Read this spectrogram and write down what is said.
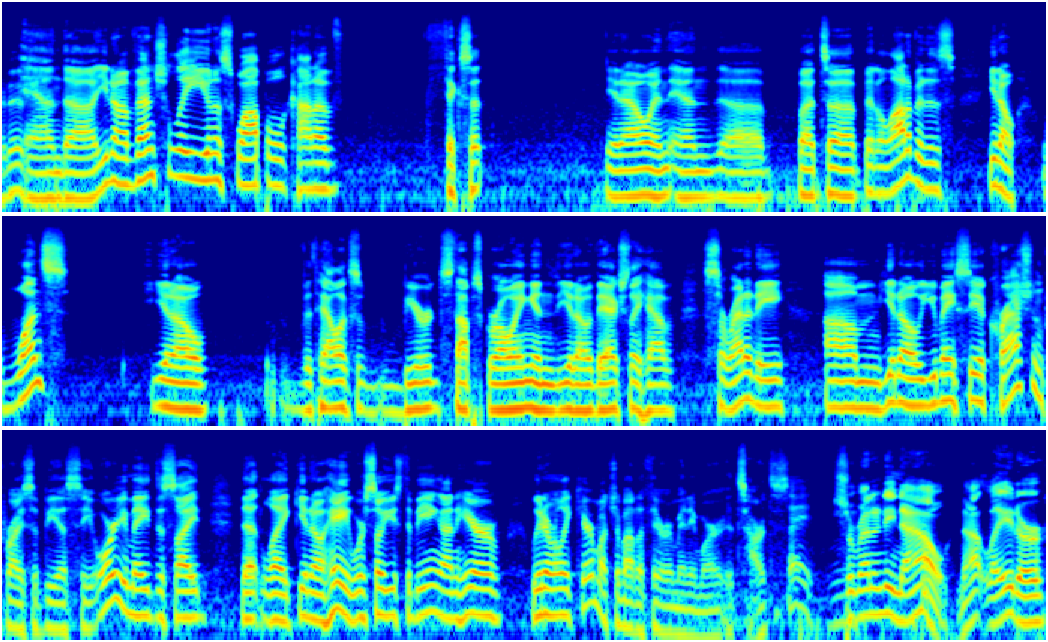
it is. and uh, you know eventually Uniswap will kind of fix it, you know, and and uh, but uh, but a lot of it is you know once you know Vitalik's beard stops growing and you know they actually have Serenity. Um, you know, you may see a crash in price of BSC, or you may decide that, like, you know, hey, we're so used to being on here, we don't really care much about Ethereum anymore. It's hard to say. Serenity now, not later.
